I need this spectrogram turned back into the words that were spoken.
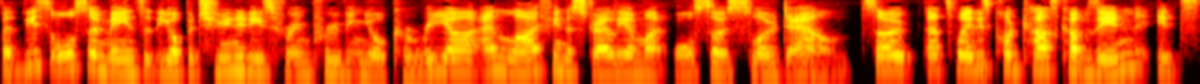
But this also means that the opportunities for improving your career and life in Australia might also slow down. So that's where this podcast comes in. It's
